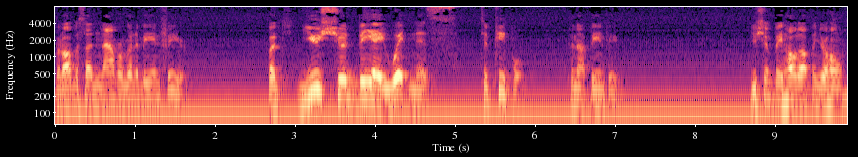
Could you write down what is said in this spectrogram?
But all of a sudden now we're going to be in fear. But you should be a witness to people to not be in fear. You shouldn't be held up in your home.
